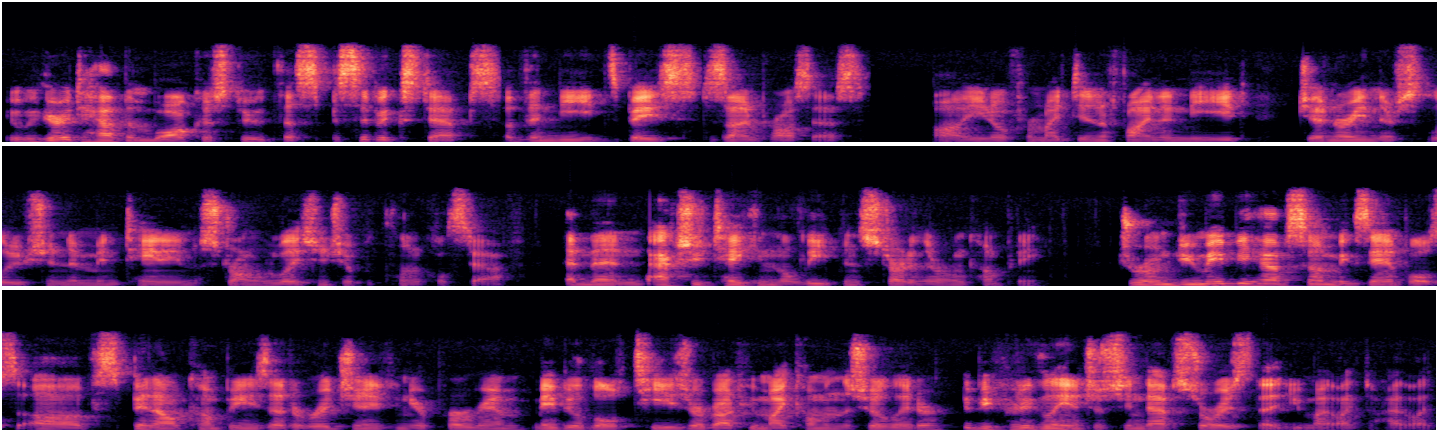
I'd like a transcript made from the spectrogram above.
It would be great to have them walk us through the specific steps of the needs based design process, uh, you know, from identifying a need, generating their solution, and maintaining a strong relationship with clinical staff, and then actually taking the leap and starting their own company. Jerome, do you maybe have some examples of spin out companies that originated in your program? Maybe a little teaser about who might come on the show later? It'd be particularly interesting to have stories that you might like to highlight.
